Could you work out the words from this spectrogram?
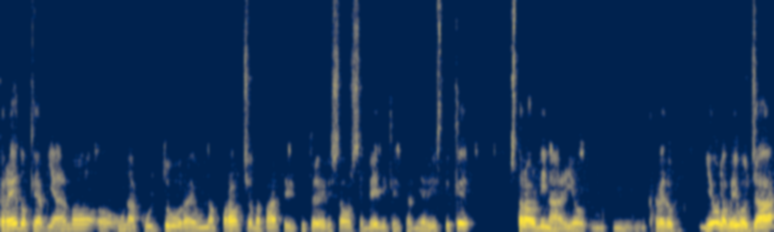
credo che abbiamo uh, una cultura e un approccio da parte di tutte le risorse mediche e infermieristiche straordinario. Mm, credo, io l'avevo già,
